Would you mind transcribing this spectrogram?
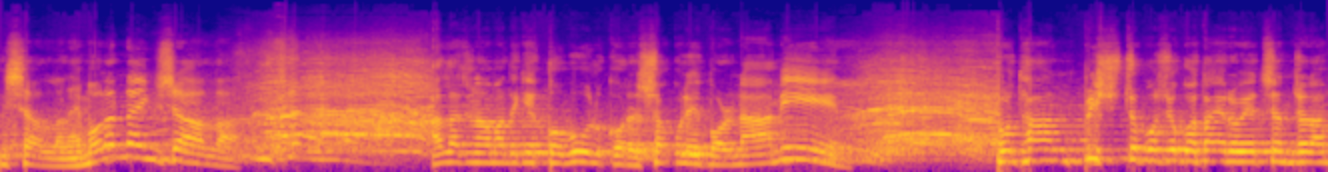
ইনশাল্লাহ নাই। বলেন না ইনশাল্লাহ আল্লাহ যেন আমাদেরকে কবুল করে সকলেই পড়ে না, আমিন। প্রধান পৃষ্ঠপোষকতায় রয়েছেন জনাব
